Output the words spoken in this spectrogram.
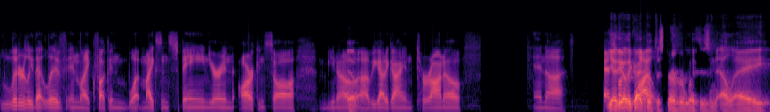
literally that live in like fucking what Mike's in Spain, you're in Arkansas, you know, Yep. uh, we got a guy in Toronto, and uh, yeah the other guy I built the server with is in LA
